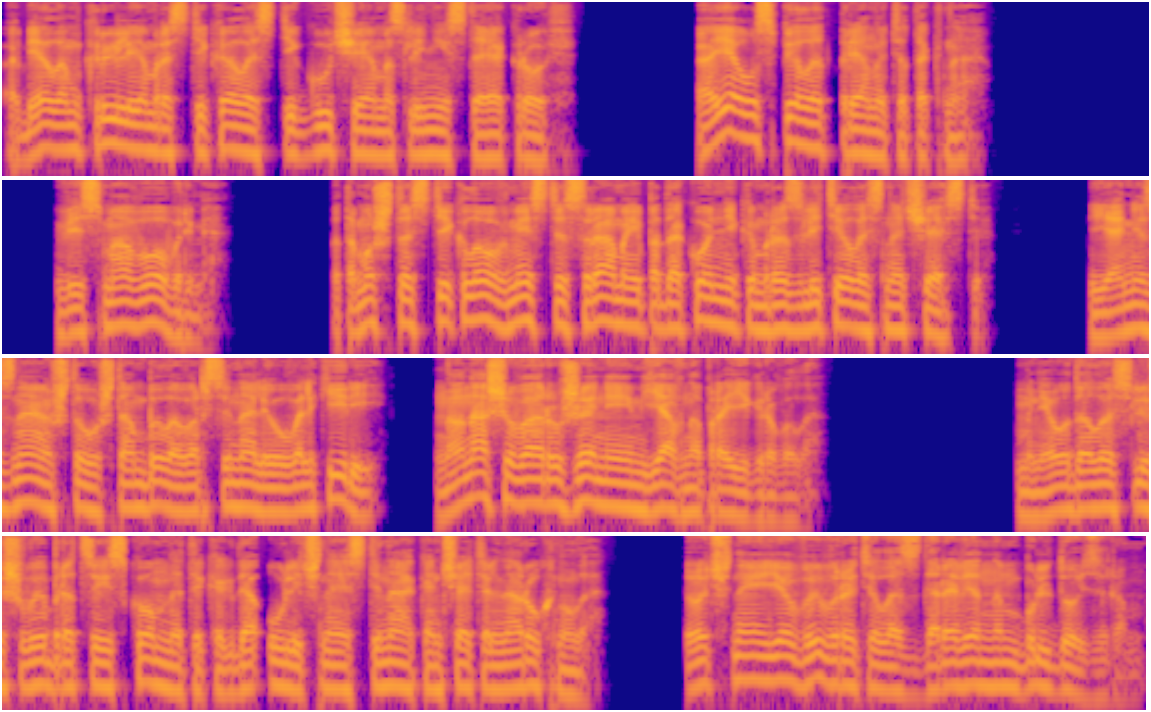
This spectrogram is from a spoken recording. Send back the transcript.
По белым крыльям растекалась тягучая маслянистая кровь, а я успел отпрянуть от окна. Весьма вовремя, потому что стекло вместе с рамой и подоконником разлетелось на части. Я не знаю, что уж там было в арсенале у Валькирий, но наше вооружение им явно проигрывало. Мне удалось лишь выбраться из комнаты, когда уличная стена окончательно рухнула. Точно ее выворотило здоровенным бульдозером.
